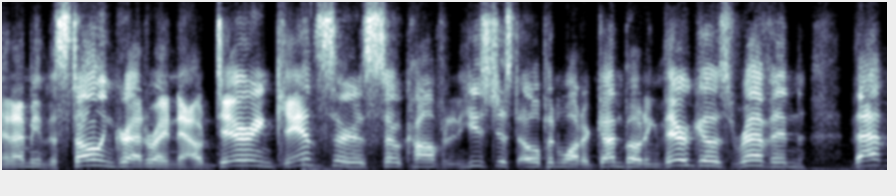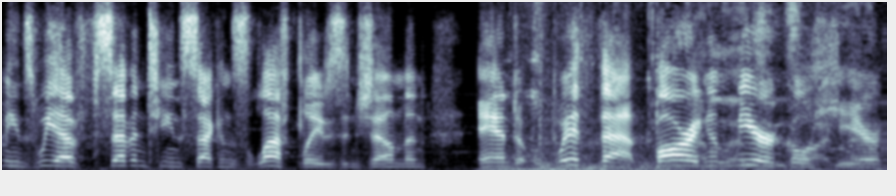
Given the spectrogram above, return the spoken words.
And I mean, the Stalingrad right now, Daring Ganser is so confident he's just open water gunboating. There goes Revan. That means we have 17 seconds left, ladies and gentlemen. And with that, barring a miracle here,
